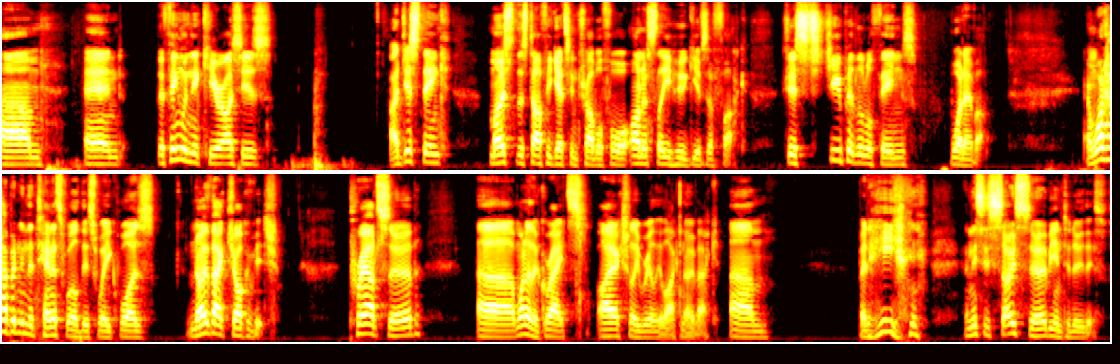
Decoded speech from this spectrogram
Um, and the thing with Nick Kyrgios is, I just think most of the stuff he gets in trouble for, honestly, who gives a fuck? Just stupid little things, whatever. And what happened in the tennis world this week was Novak Djokovic, proud Serb, uh, one of the greats. I actually really like Novak. Um, but he, and this is so Serbian to do this,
